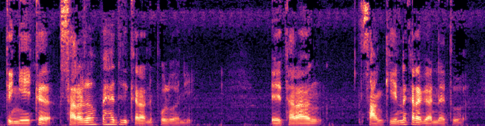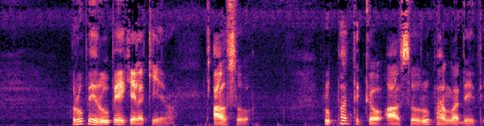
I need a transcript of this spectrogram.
ඉතින් ඒක සරලව පැහැදිලි කරන්න පුළුවනි. ඒ තරම් සංකීර්ණ කරගන්න නැතුව රූපේ රූපේ කියලා කියනවා. ආවසෝ රූපාන්තිකෝ ආවසෝ රූපං වදේති.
